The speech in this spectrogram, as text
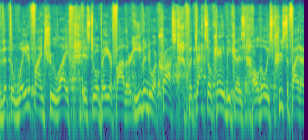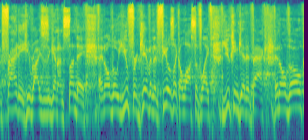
that the way to find true life is to obey your Father, even to a cross. But that's okay because although he's crucified on Friday, he rises again on Sunday. And although you forgive and it feels like a loss of life, you can get it back. And although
